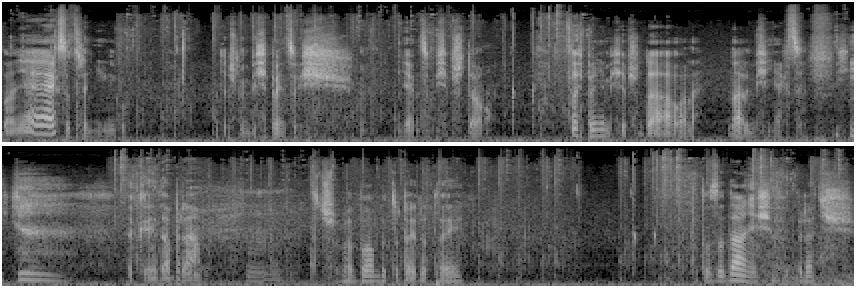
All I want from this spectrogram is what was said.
Co nie chcę treningu. Chociaż mi by się pewnie coś. Nie wiem, co by się przydało. Coś pewnie by się przydało, ale. No ale mi się nie chce. Okej, dobra. Hmm, to trzeba byłoby tutaj do tej. Po to zadanie się wybrać.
